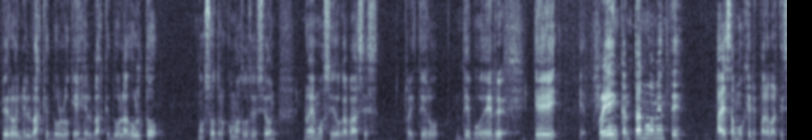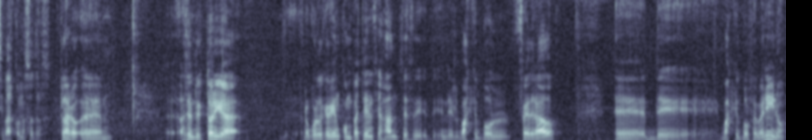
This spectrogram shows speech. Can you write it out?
Pero en el básquetbol, lo que es el básquetbol adulto, nosotros como asociación no hemos sido capaces, reitero, de poder eh, reencantar nuevamente a esas mujeres para participar con nosotros. Claro, eh, haciendo historia, recuerdo que habían competencias antes en el básquetbol federado, eh, de básquetbol femenino,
